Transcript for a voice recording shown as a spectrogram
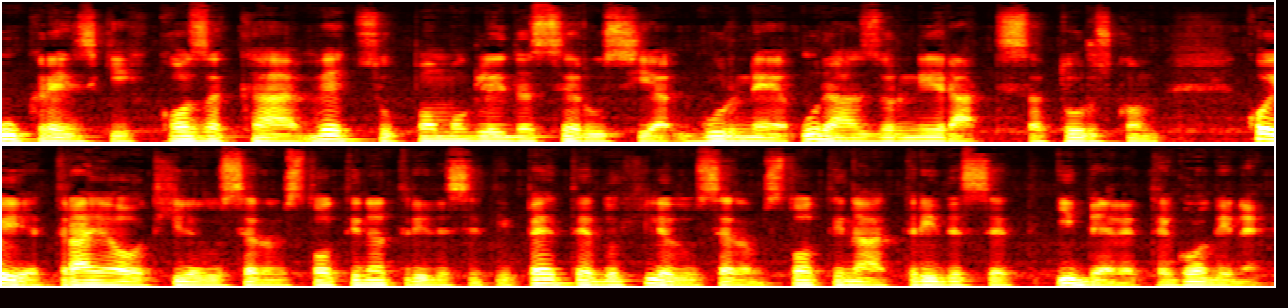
ukrajinskih kozaka već su pomogli da se Rusija gurne u razorni rat sa Turskom, koji je trajao od 1735. do 1739. godine.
